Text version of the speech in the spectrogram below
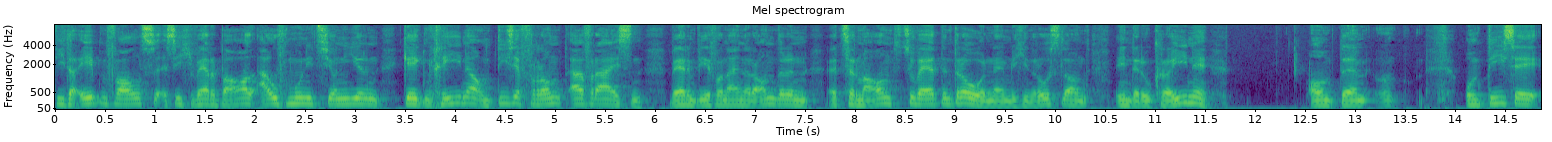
die da ebenfalls sich verbal aufmunitionieren gegen China und diese Front aufreißen, während wir von einer anderen äh, zermahnt zu werden drohen, nämlich in Russland, in der Ukraine. Und, ähm, und, und diese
